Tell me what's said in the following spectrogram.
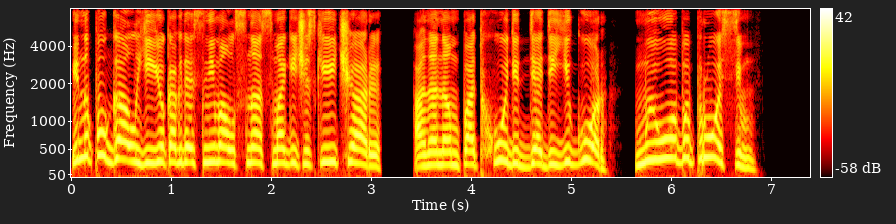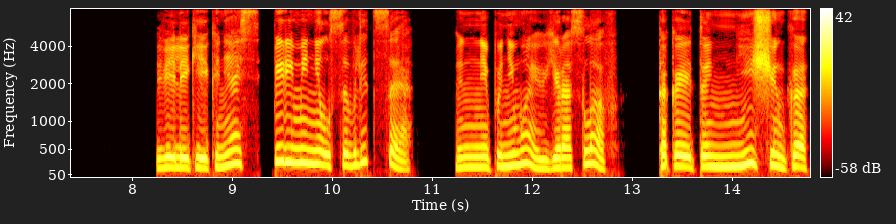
и напугал ее, когда снимал с нас магические чары. Она нам подходит, дядя Егор. Мы оба просим». Великий князь переменился в лице. «Не понимаю, Ярослав. Какая-то нищенка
